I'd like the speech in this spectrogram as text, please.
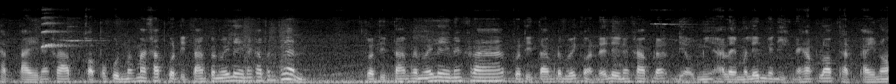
ถัดไปนะครับ ขอบพระคุณมากๆครับ กดติดตามกันไว้เลยนะครับ เพื่อนๆ กดติดตามกันไว้เลยนะครับ กดติดตามกันไว้ก่อนได้เลยนะครับ แล้วเดี๋ยวมีอะไรมาเล่นกันอีกนะครับ รอบถัดไปเนาะ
